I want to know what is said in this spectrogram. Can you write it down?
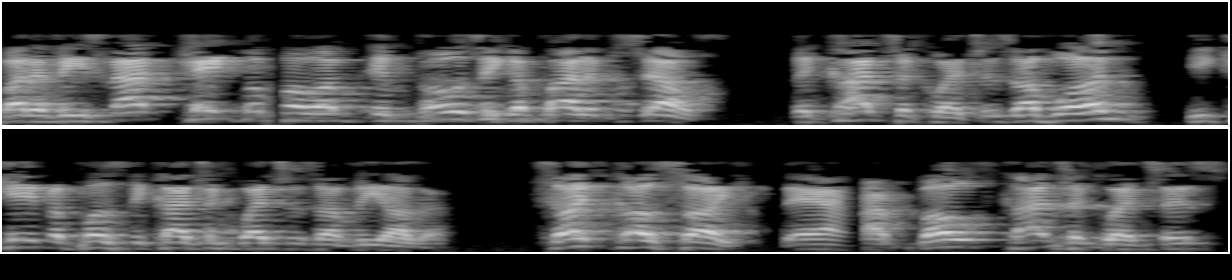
but if he's not capable of imposing upon himself the consequences of one, he can't impose the consequences of the other. Side call side, there are both consequences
